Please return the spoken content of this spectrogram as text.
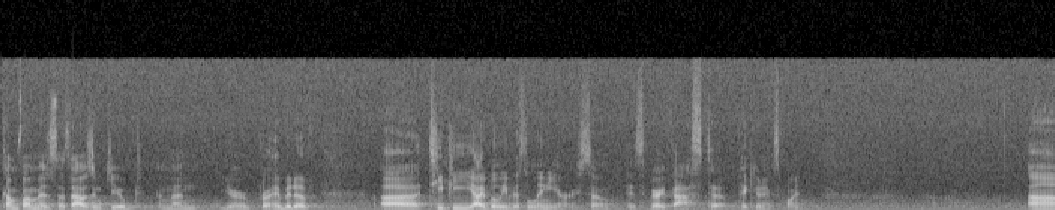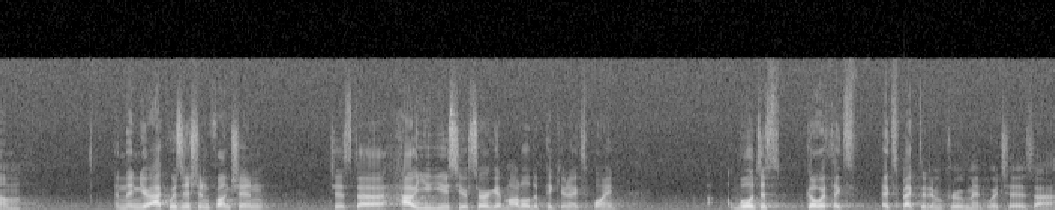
come from is a thousand cubed, and then you're prohibitive. Uh, TPE, I believe, is linear, so it's very fast to pick your next point. Um, and then your acquisition function, just uh, how you use your surrogate model to pick your next point. We'll just go with ex expected improvement, which is uh,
